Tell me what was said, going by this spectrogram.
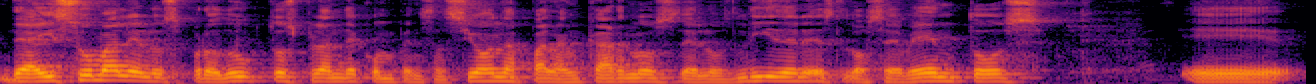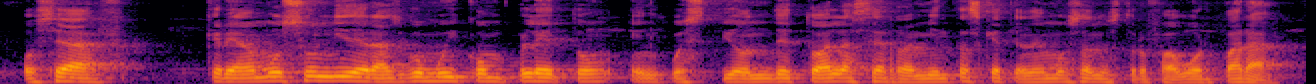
De ahí súmale los productos, plan de compensación, apalancarnos de los líderes, los eventos. Eh, o sea, creamos un liderazgo muy completo en cuestión de todas las herramientas que tenemos a nuestro favor para,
